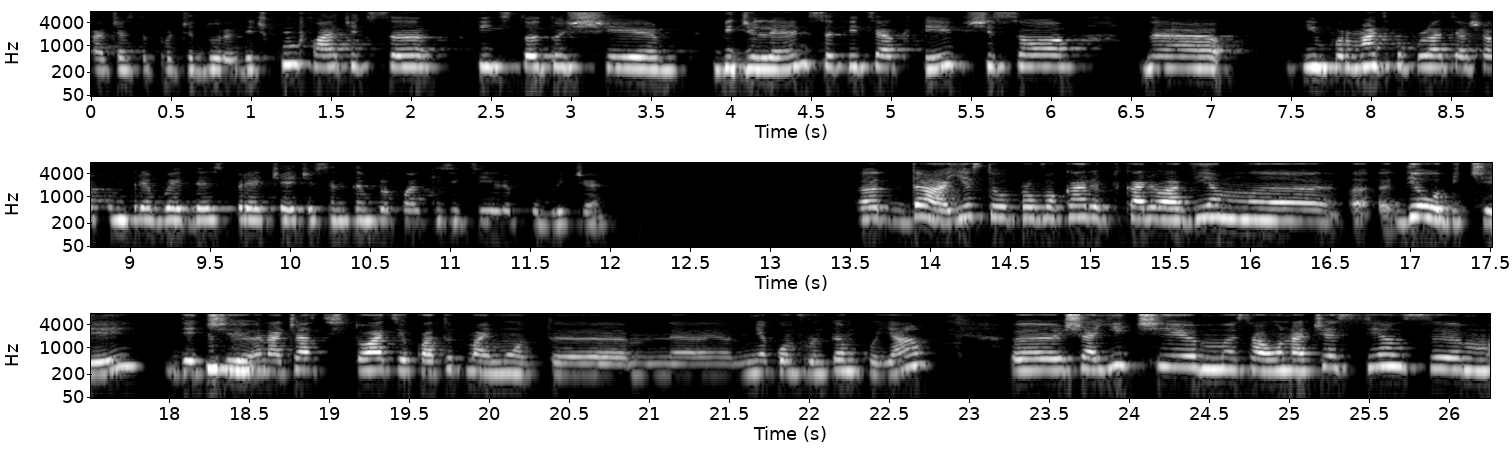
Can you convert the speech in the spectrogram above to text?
această procedură. Deci cum faceți să fiți totuși vigilenți, să fiți activi și să uh, informați populația așa cum trebuie despre ceea ce se întâmplă cu achizițiile publice? Uh, da, este o provocare pe care o avem uh, uh, de obicei, deci uh-huh. în această situație cu atât mai mult ne confruntăm cu ea și aici um, sau în acest sens um,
